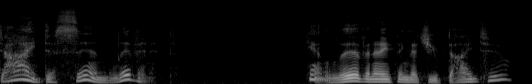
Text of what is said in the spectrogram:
died to sin live in it? You can't live in anything that you've died to.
